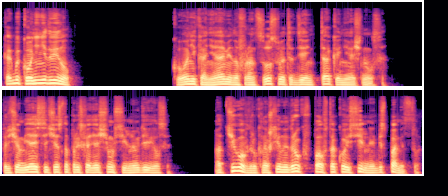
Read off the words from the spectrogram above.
как бы кони не двинул. Кони конями, но француз в этот день так и не очнулся. Причем я, если честно, происходящему сильно удивился. Отчего вдруг наш юный друг впал в такое сильное беспамятство?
